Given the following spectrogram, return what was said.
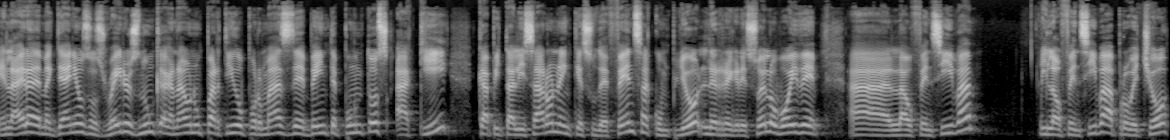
en la era de McDaniels, los Raiders nunca ganaron un partido por más de 20 puntos. Aquí capitalizaron en que su defensa cumplió, le regresó el ovoide a la ofensiva y la ofensiva aprovechó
